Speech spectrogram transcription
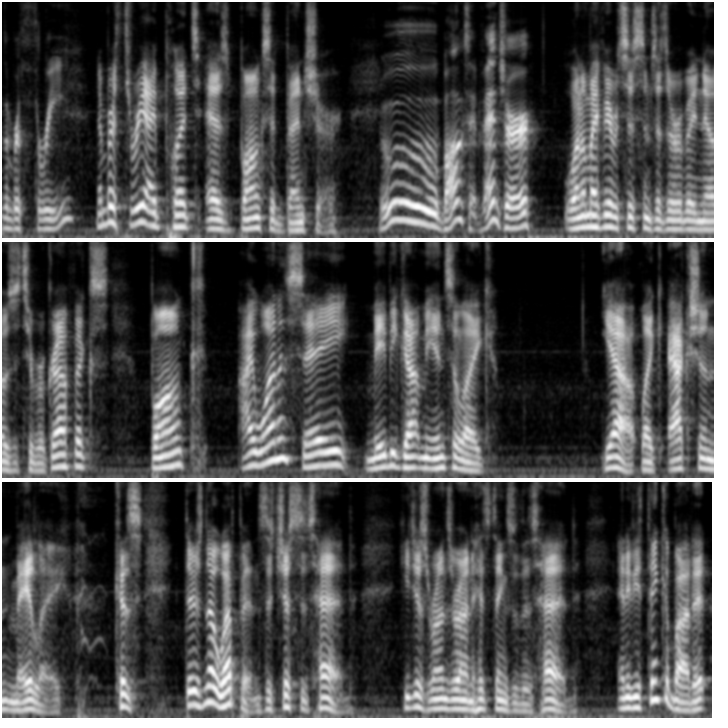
number three. Number three, I put as Bonk's Adventure. Ooh, Bonk's Adventure. One of my favorite systems, as everybody knows, is TurboGrafx. Bonk, I want to say, maybe got me into like, yeah, like action melee, because there's no weapons. It's just his head. He just runs around and hits things with his head. And if you think about it,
